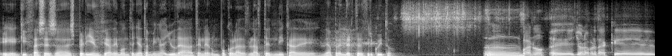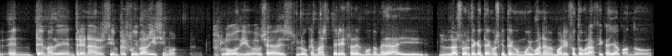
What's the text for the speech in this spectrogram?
Eh, quizás esa experiencia de montaña también ayuda a tener un poco la, la técnica de, de aprenderte el circuito. Mm, bueno, eh, yo la verdad que en tema de entrenar siempre fui vaguísimo. Pues lo odio, o sea, es lo que más pereza del mundo me da y la suerte que tengo es que tengo muy buena memoria fotográfica. Ya cuando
